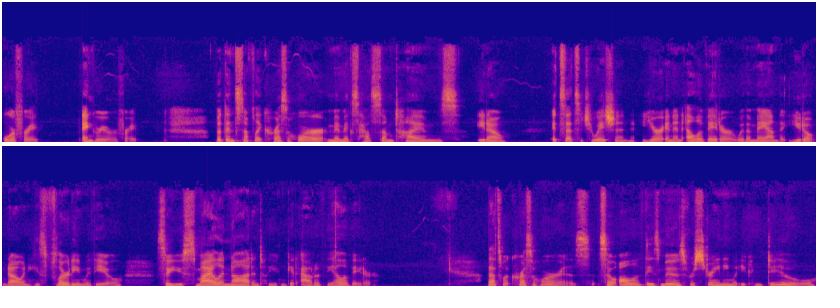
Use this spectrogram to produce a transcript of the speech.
Or afraid. Angry or afraid. But then stuff like Caress a Horror mimics how sometimes, you know, it's that situation. You're in an elevator with a man that you don't know and he's flirting with you. So you smile and nod until you can get out of the elevator. That's what Caress a Horror is. So all of these moves restraining what you can do,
